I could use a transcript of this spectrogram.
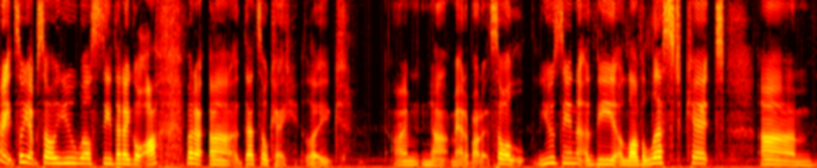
right, so yep, so you will see that I go off, but uh, that's okay. Like, I'm not mad about it. So using the Love List kit, um,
